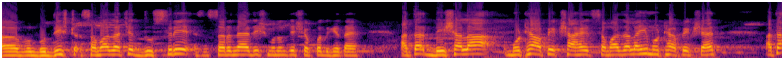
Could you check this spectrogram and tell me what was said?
बुद्धिस्ट समाजाचे दुसरे सरन्यायाधीश म्हणून ते शपथ घेत आहे आता देशाला मोठ्या अपेक्षा आहेत समाजालाही मोठ्या अपेक्षा आहेत. आता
